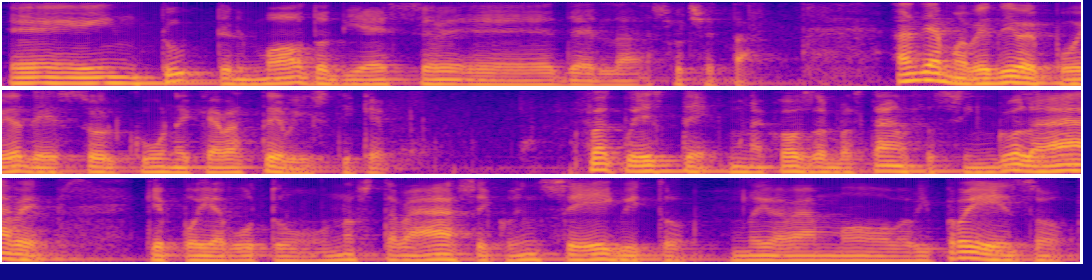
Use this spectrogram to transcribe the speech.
e in tutto il modo di essere eh, della società. Andiamo a vedere poi adesso alcune caratteristiche. Fra queste una cosa abbastanza singolare che poi ha avuto uno strascico in seguito, noi avevamo ripreso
